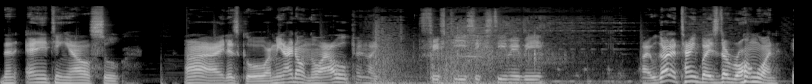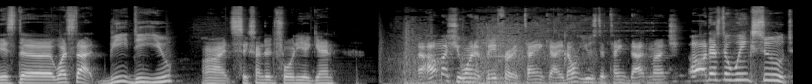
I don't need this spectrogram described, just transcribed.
than anything else. So, all right, let's go. I mean, I don't know. I'll open like 50, 60 maybe. All right, we got a tank, but it's the wrong one. It's the, what's that? BDU? All right, 640 again. Uh, how much you want to pay for a tank? I don't use the tank that much. Oh, there's the wingsuit.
